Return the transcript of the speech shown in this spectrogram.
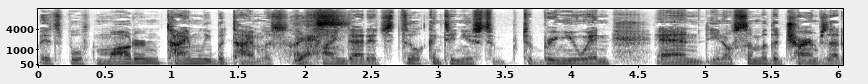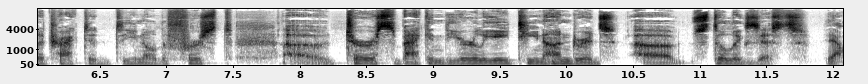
it's both modern, timely, but timeless. Yes. I find that it still continues to, to bring you in, and you know some of the charms that attracted you know the first uh, tourists back in the early 1800s uh, still exists. Yeah.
